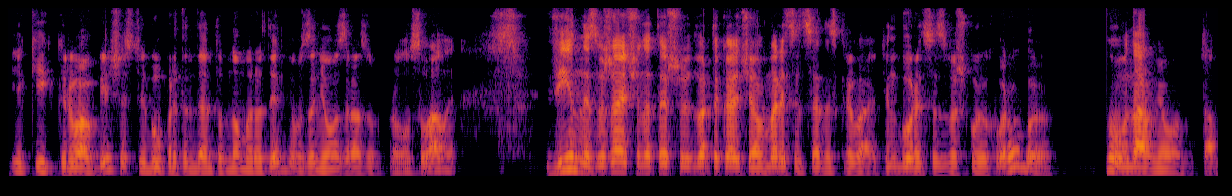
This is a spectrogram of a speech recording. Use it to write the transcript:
який керував більшістю і був претендентом номер один, за нього зразу проголосували. Він, незважаючи на те, що відверто кажучи, а в Америці це не скривають. Він бореться з важкою хворобою. Ну, вона в нього там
